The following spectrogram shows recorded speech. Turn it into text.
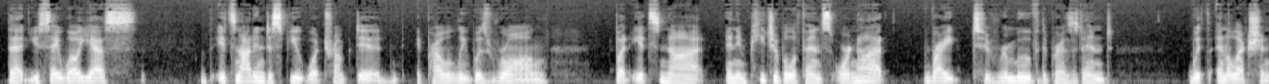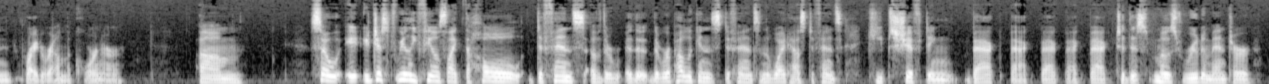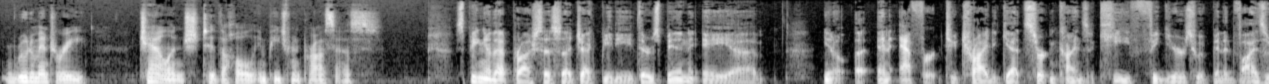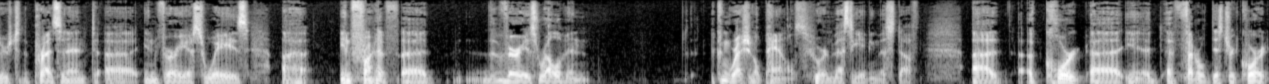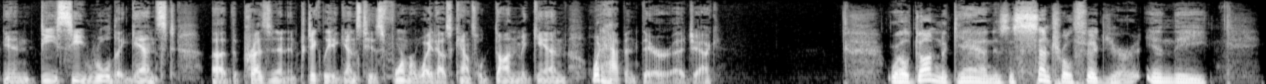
that you say, well, yes, it's not in dispute what Trump did. It probably was wrong, but it's not an impeachable offense or not right to remove the president with an election right around the corner. Um, so it, it, just really feels like the whole defense of the, the, the Republicans' defense and the White House defense keeps shifting back, back, back, back, back to this most rudimentary rudimentary challenge to the whole impeachment process. Speaking of that process, uh, Jack Beatty, there's been a uh, you know, an effort to try to get certain kinds of key figures who have been advisors to the president uh, in various ways uh, in front of uh, the various relevant congressional panels who are investigating this stuff. Uh, a court, uh, a federal district court in D.C. ruled against the president and particularly against his former White House counsel, Don McGahn. What happened there, Jack? Well, Don McGahn is a central figure in the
